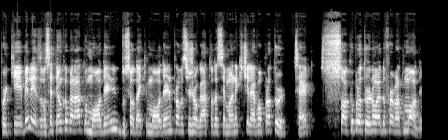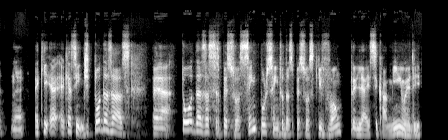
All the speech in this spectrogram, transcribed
Porque, beleza, você tem um campeonato modern do seu deck modern para você jogar toda semana que te leva ao Pro Tour, certo? Só que o Pro Tour não é do formato modern, né? É que, é, é que assim, de todas as é, todas as pessoas, 100% das pessoas que vão trilhar esse caminho, ele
